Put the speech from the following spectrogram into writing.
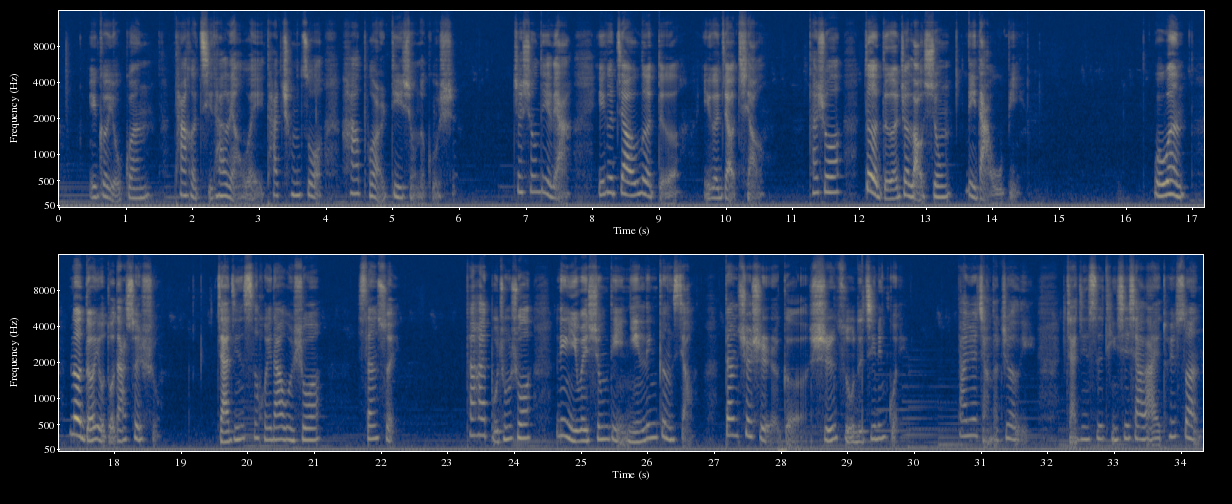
一个有关他和其他两位他称作哈普尔弟兄的故事。这兄弟俩，一个叫乐德，一个叫乔。他说。乐德这老兄力大无比。我问乐德有多大岁数，贾金斯回答我说三岁。他还补充说，另一位兄弟年龄更小，但却是个十足的机灵鬼。大约讲到这里，贾金斯停歇下来推算，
